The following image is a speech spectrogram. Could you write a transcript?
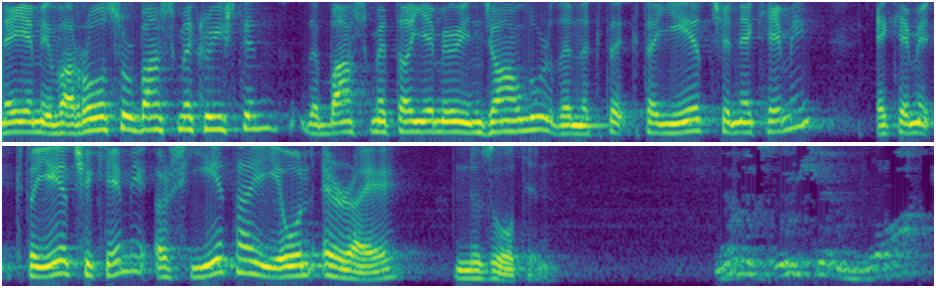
Ne jemi varrosur bashkë me Krishtin dhe bashkë me Të jemi ringjallur dhe në këtë këtë jetë që ne kemi e kemi këtë jetë që kemi është jeta e jonë e re në Zotin. Notice we should walk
